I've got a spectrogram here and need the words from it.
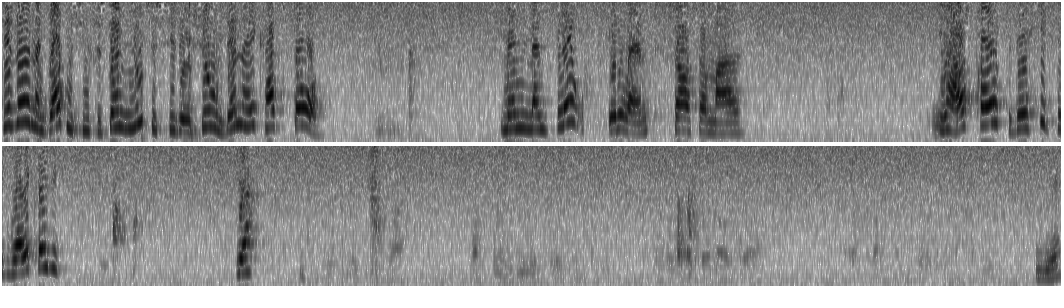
Det ved man godt med sin forstand nu til situationen. Den er ikke ret stor. Men man blev et eller andet, så og så meget. I har også prøvet det, det er helt sikkert, er ikke rigtigt? Ja. Ja.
